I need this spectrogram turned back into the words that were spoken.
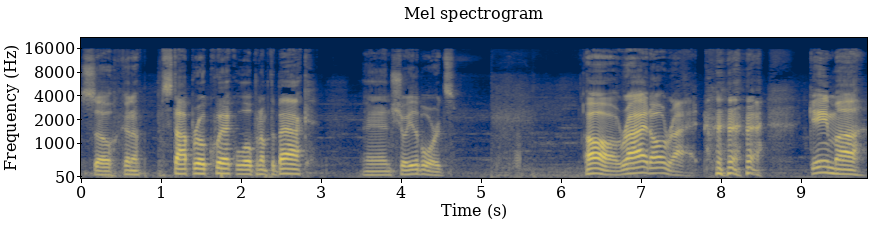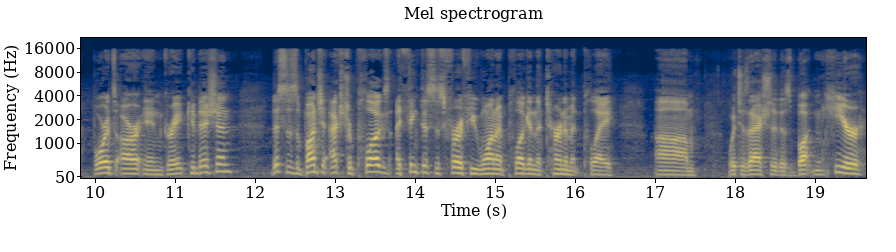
So gonna stop real quick. We'll open up the back and show you the boards. All right, all right. Game uh, boards are in great condition. This is a bunch of extra plugs. I think this is for if you want to plug in the tournament play, um, which is actually this button here.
